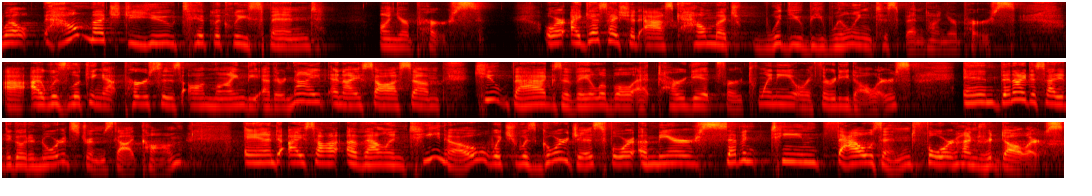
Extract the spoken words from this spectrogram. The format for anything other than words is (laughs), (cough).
Well, how much do you typically spend on your purse? Or I guess I should ask, how much would you be willing to spend on your purse? Uh, I was looking at purses online the other night and I saw some cute bags available at Target for 20 or $30. And then I decided to go to Nordstroms.com and I saw a Valentino, which was gorgeous, for a mere $17,400.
